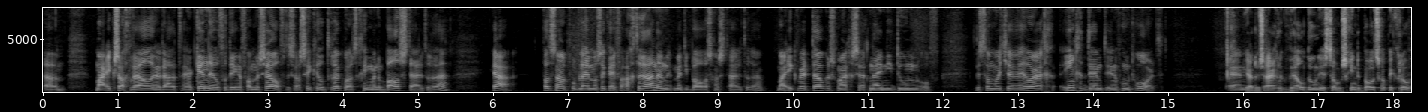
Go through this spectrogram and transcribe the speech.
Ehm, maar ik zag wel inderdaad, herkende heel veel dingen van mezelf. Dus als ik heel druk was, ging ik met een bal stuiteren. Ja, wat is nou het probleem als ik even achteraan en met die bal was gaan stuiteren? Maar ik werd telkens maar gezegd, nee, niet doen. Of, dus dan word je heel erg ingedempt in hoe het hoort. En, Ja, dus eigenlijk wel doen is dan misschien de boodschap. Ik geloof,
